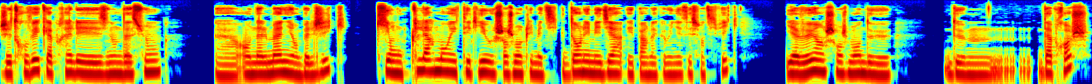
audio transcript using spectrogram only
j'ai trouvé qu'après les inondations euh, en Allemagne et en Belgique, qui ont clairement été liés au changement climatique dans les médias et par la communauté scientifique, il y avait eu un changement de, d'approche.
